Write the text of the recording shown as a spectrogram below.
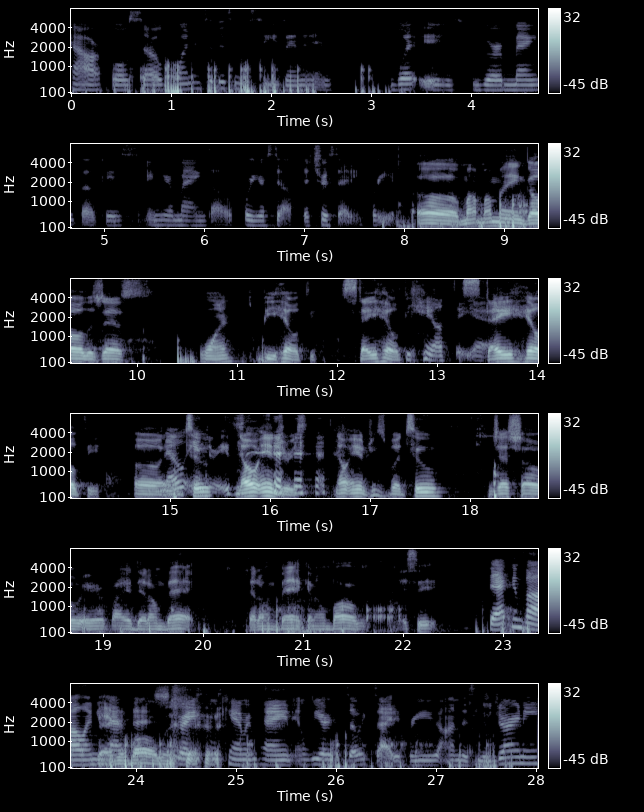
powerful. So, going into this new season, and what is your main focus and your main goal for yourself that you're setting for you? Uh, my my main goal is just one, be healthy, stay healthy, Be healthy. Yeah. stay healthy. Uh, No two, injuries. no injuries, no injuries. But two, just show everybody that I'm back, that I'm back and I'm balling. That's it. Back and balling. You Back have and that balling. straight from Cameron Payne, and we are so excited for you on this new journey.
